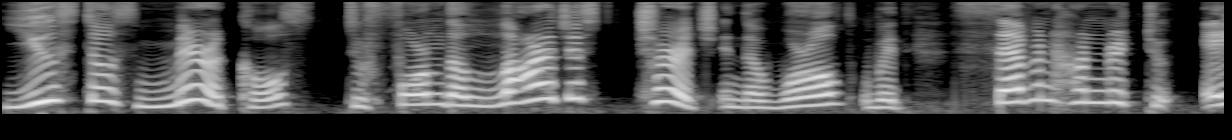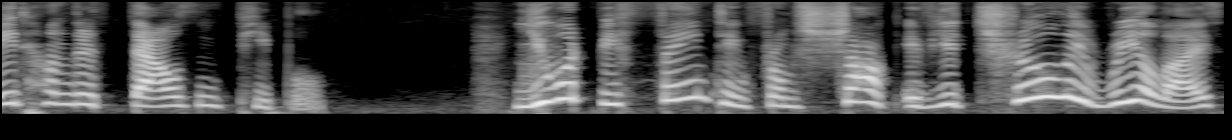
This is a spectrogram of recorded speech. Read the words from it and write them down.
used those miracles to form the largest church in the world with 700 to 800,000 people. You would be fainting from shock if you truly realize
